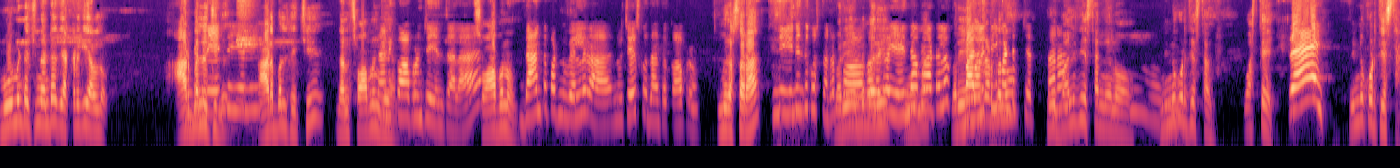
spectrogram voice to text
మూమెంట్ వచ్చిందంటే అది ఎక్కడికి వెళ్ళదు. ఆడబల్లి చెయ్యాలి? ఆడబల్లి తెచ్చి దాన్ని శోభనం కాపురం చేయించాలా? శోభనం. దాంతో పాటు నువ్వు వెళ్ళరా? నువ్వు చేసుకో దాంతో కాపురం. మీరు వస్తారా? నేను ఎందుకు వస్తాను? బలి తీస్తాను నేను. నిన్ను కూడా తీస్తాను. వస్తే. నిన్ను కూడా తీస్తా.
